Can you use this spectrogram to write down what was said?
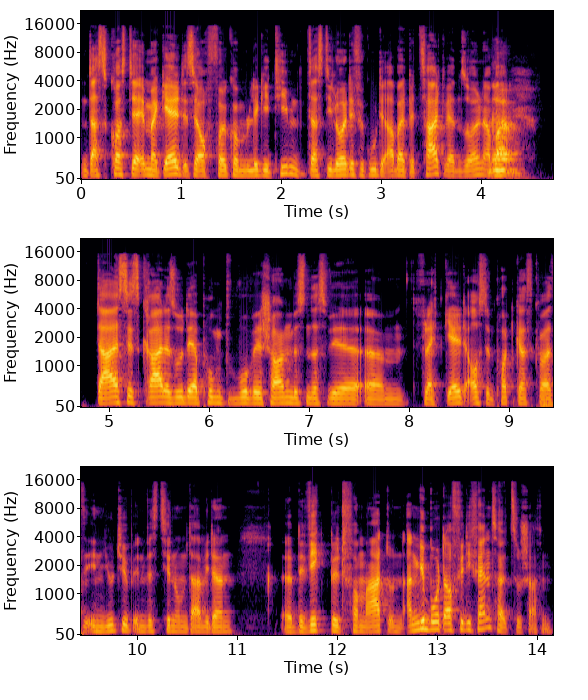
Und das kostet ja immer Geld, ist ja auch vollkommen legitim, dass die Leute für gute Arbeit bezahlt werden sollen. Aber ja. da ist jetzt gerade so der Punkt, wo wir schauen müssen, dass wir ähm, vielleicht Geld aus dem Podcast quasi in YouTube investieren, um da wieder ein äh, Bewegtbildformat und Angebot auch für die Fans halt zu schaffen.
